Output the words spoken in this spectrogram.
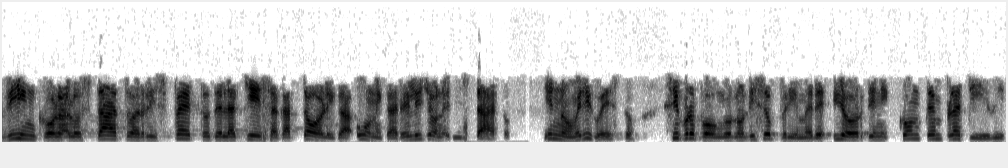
vincola lo Stato al rispetto della Chiesa cattolica, unica religione di Stato, in nome di questo si propongono di sopprimere gli ordini contemplativi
